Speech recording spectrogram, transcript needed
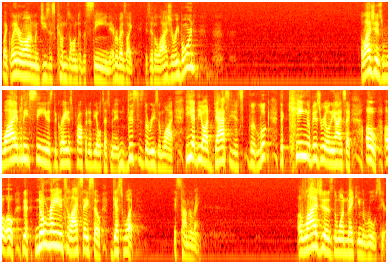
like later on, when Jesus comes onto the scene, everybody's like, Is it Elijah reborn? Elijah is widely seen as the greatest prophet of the Old Testament, and this is the reason why. He had the audacity to look the king of Israel in the eye and say, Oh, oh, oh, no rain until I say so. Guess what? It's time to rain. Elijah is the one making the rules here.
